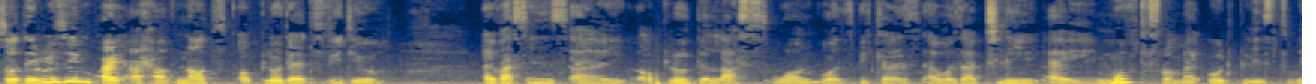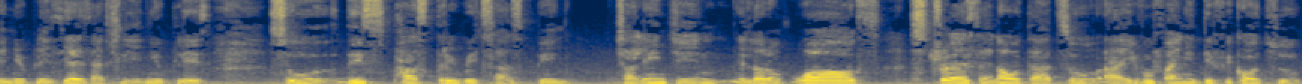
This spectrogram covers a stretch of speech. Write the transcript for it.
so the reason why i have not uploaded video ever since i upload the last one was because i was actually i moved from my old place to a new place. Here is actually a new place. So this past three weeks has been challenging a lot of works stress and all that. So i even find it difficult to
